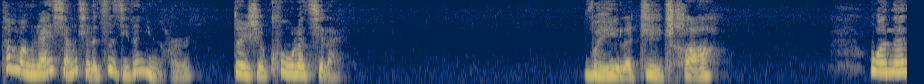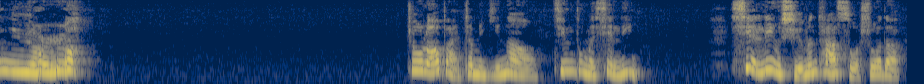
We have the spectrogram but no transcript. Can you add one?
他猛然想起了自己的女儿，顿时哭了起来。为了制茶，我那女儿啊！周老板这么一闹，惊动了县令。县令询问他所说的。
